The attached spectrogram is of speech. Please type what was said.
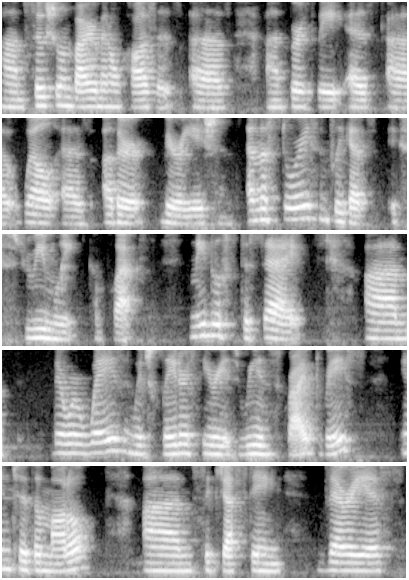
um, social environmental causes of um, birth weight, as uh, well as other variations. And the story simply gets extremely complex. Needless to say, um, there were ways in which later theories reinscribed race into the model, um, suggesting various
